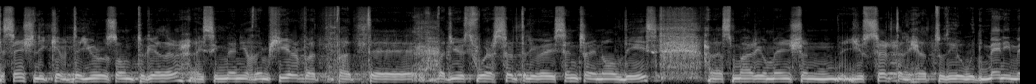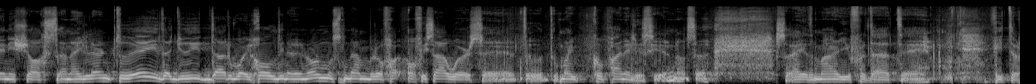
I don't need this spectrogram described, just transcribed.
essentially kept the Eurozone together. I see many of them here, but, but, uh, but you were certainly very central in all this. And as Mario mentioned, you certainly had to deal with many, many shocks. And I learned today that you did that while holding an enormous number of office hours uh, to, to, my co-panelists here. No? So, so I admire you for that, uh, Vitor.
